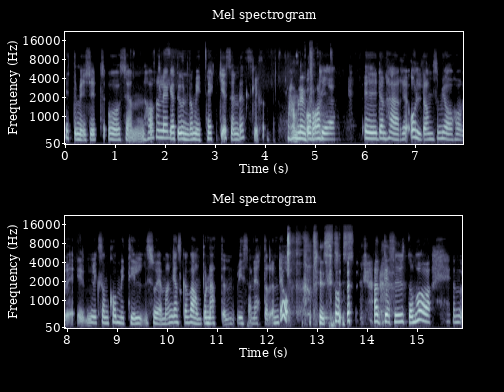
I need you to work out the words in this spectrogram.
jättemysigt. Och sen har han legat under mitt täcke sen dess. Liksom. Han blev kvar. Och eh, i den här åldern som jag har eh, liksom kommit till så är man ganska varm på natten vissa nätter ändå. Precis. Att dessutom ha en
